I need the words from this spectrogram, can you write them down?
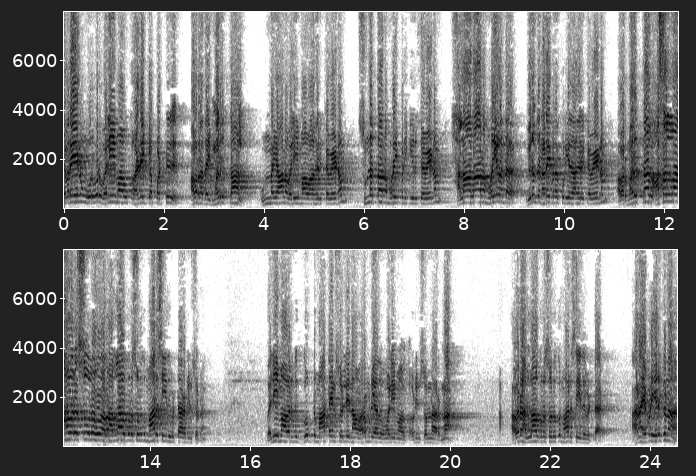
எவரேனும் ஒருவர் வலிமாவுக்கு அழைக்கப்பட்டு அவர் அதை மறுத்தால் உண்மையான வலிமாவாக இருக்க வேண்டும் சுண்ணத்தான முறைப்படிக்கு இருக்க வேண்டும் ஹலாலான முறையில் அந்த விருந்து நடைபெறக்கூடியதாக இருக்க வேண்டும். அவர் மறுத்தால் அசல்லாக ரசூலஹு அவர் அல்லாஹுக்கு ரசூலுக்கு மாறு செய்து விட்டார் அப்படின்னு சொல்றாங்க. வலிமா இருந்து கூப்பிட்டு மாட்டேன்னு சொல்லி நான் வர முடியாது உன் வலிமாவுக்கு அப்படின்னு சொன்னார்னா அவர் அல்லாஹுக்கு ரசூலுக்கு மாறு செய்து விட்டார். ஆனா எப்படி இருக்கணும்?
